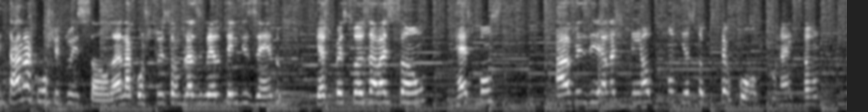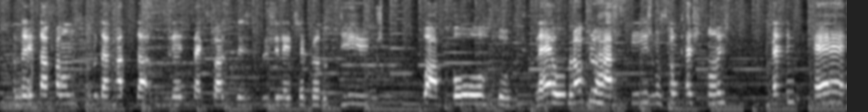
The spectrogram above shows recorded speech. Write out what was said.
que está na Constituição, né? Na Constituição brasileira tem dizendo que as pessoas elas são responsáveis e elas têm autonomia sobre o seu corpo, né? Então, quando ele está falando sobre da, da, dos direitos sexuais, dos direitos reprodutivos, o aborto, né? O próprio racismo são questões que a gente quer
